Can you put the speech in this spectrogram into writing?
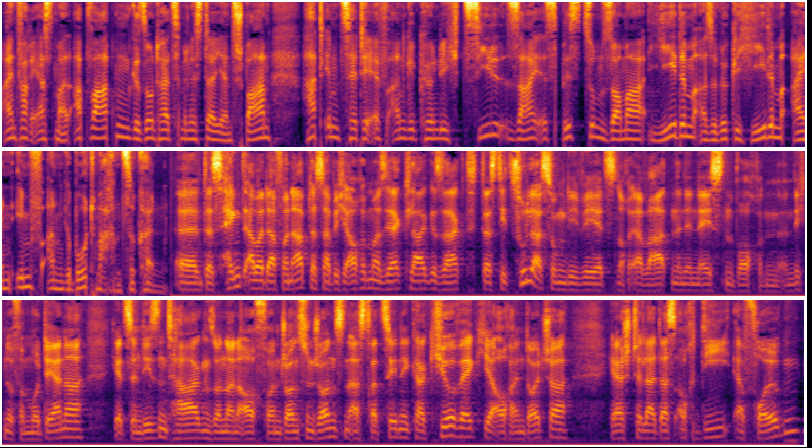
Einfach erstmal abwarten. Gesundheitsminister Jens Spahn hat im ZDF angekündigt, Ziel sei es bis zum Sommer jedem, also wirklich jedem ein Impfangebot machen zu können. Äh, das hängt aber davon ab, das habe ich auch immer sehr klar gesagt, dass die Zulassung, die wir jetzt noch erwarten in den nächsten Wochen, nicht nur von Moderna jetzt in diesen Tagen, sondern auch von Johnson Johnson, AstraZeneca, CureVac, hier auch ein ein deutscher Hersteller, dass auch die erfolgen.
